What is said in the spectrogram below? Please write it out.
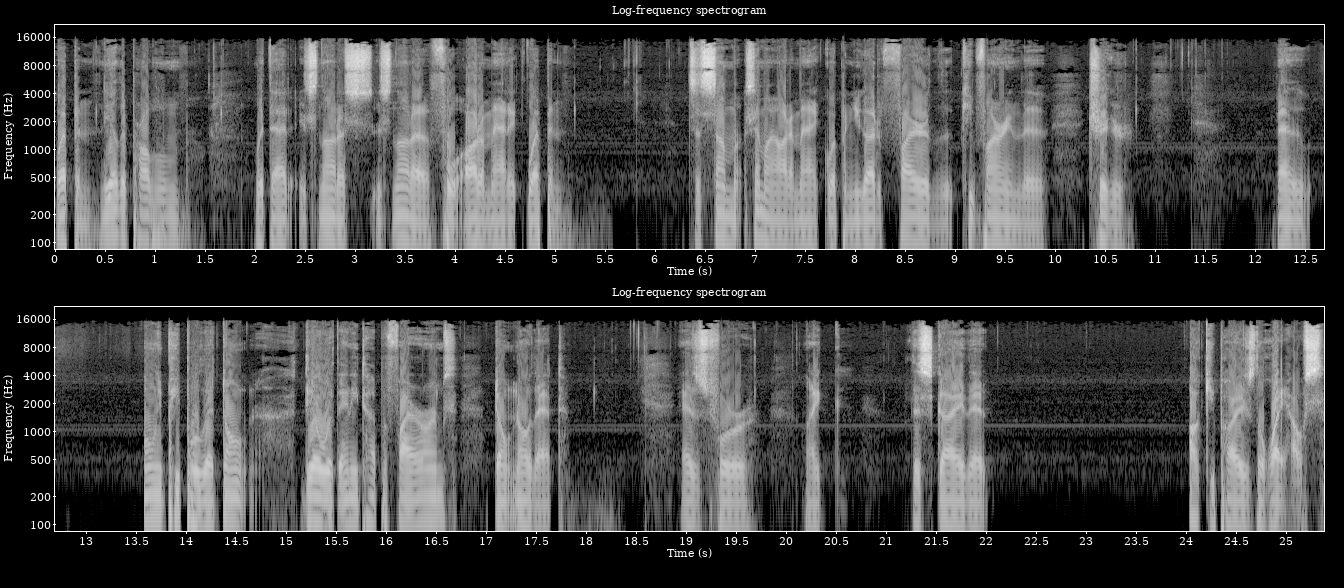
weapon. The other problem with that, it's not a it's not a full automatic weapon. It's a some semi-automatic weapon. You got to fire the keep firing the trigger. That only people that don't deal with any type of firearms don't know that. As for like this guy that occupies the White House.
